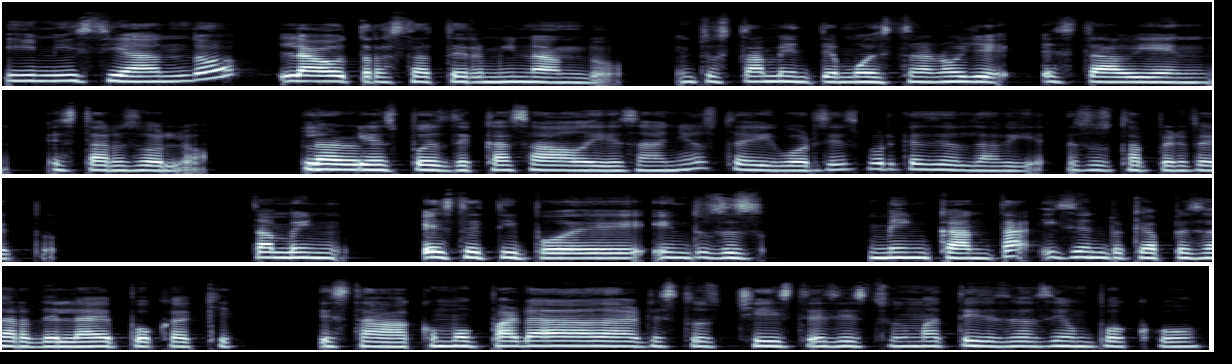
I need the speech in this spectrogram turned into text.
iniciando, la otra está terminando. Entonces también te muestran, oye, está bien estar solo. Claro. Y después de casado 10 años te divorcias porque así es la vida. Eso está perfecto. También este tipo de... Entonces me encanta y siento que a pesar de la época que estaba como para dar estos chistes y estos matices así un poco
